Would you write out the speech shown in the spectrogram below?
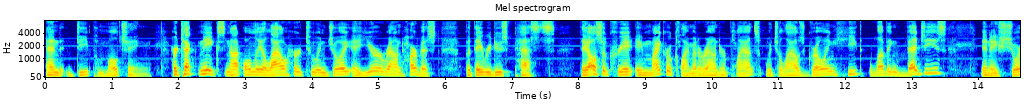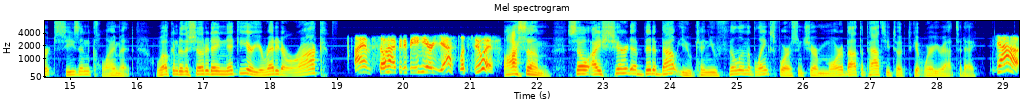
and deep mulching. Her techniques not only allow her to enjoy a year round harvest, but they reduce pests. They also create a microclimate around her plants, which allows growing heat loving veggies in a short season climate. Welcome to the show today, Niki. Are you ready to rock? I am so happy to be here. Yes, let's do it. Awesome. So, I shared a bit about you. Can you fill in the blanks for us and share more about the path you took to get where you're at today? Yeah,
